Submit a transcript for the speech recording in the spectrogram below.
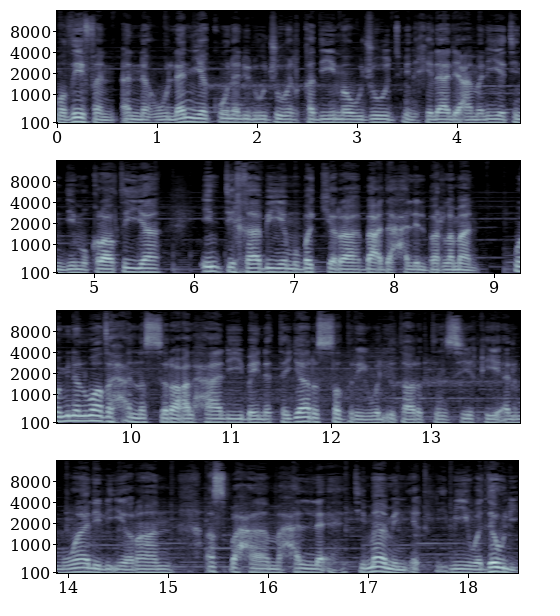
مضيفا أنه لن يكون للوجوه القديمة وجود من خلال عملية ديمقراطية انتخابية مبكرة بعد حل البرلمان. ومن الواضح أن الصراع الحالي بين التيار الصدري والإطار التنسيقي الموالي لإيران أصبح محل اهتمام إقليمي ودولي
